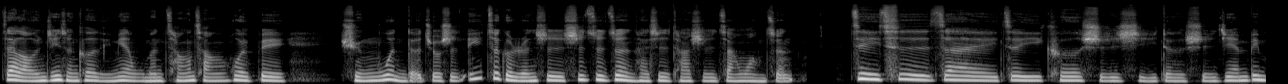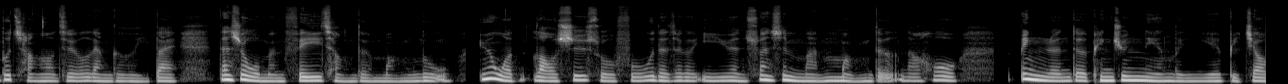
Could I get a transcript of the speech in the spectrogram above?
在老人精神科里面，我们常常会被询问的就是：诶，这个人是失智症还是他是谵妄症？这一次在这一科实习的时间并不长哦，只有两个礼拜。但是我们非常的忙碌，因为我老师所服务的这个医院算是蛮忙的，然后病人的平均年龄也比较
